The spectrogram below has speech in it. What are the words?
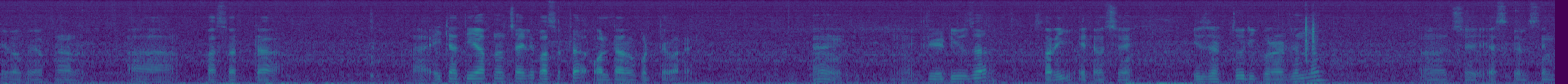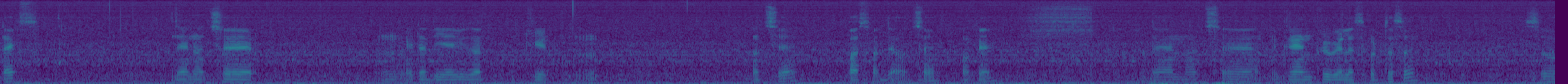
এইভাবে আপনার পাসওয়ার্ডটা এটা দিয়ে আপনার চাইলে পাসওয়ার্ডটা অল্টারও করতে পারেন। হ্যাঁ ক্রিয়েট ইউজার সরি এটা হচ্ছে ইউজার তৈরি করার জন্য হচ্ছে এসকিউএল সিনট্যাক্স দেন হচ্ছে এটা দিয়ে ইউজার ক্রিয়েট হচ্ছে পাসওয়ার্ড দেওয়া হচ্ছে ওকে দেন হচ্ছে গ্র্যান্ড প্রিভিলেজ করতেছে। সো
